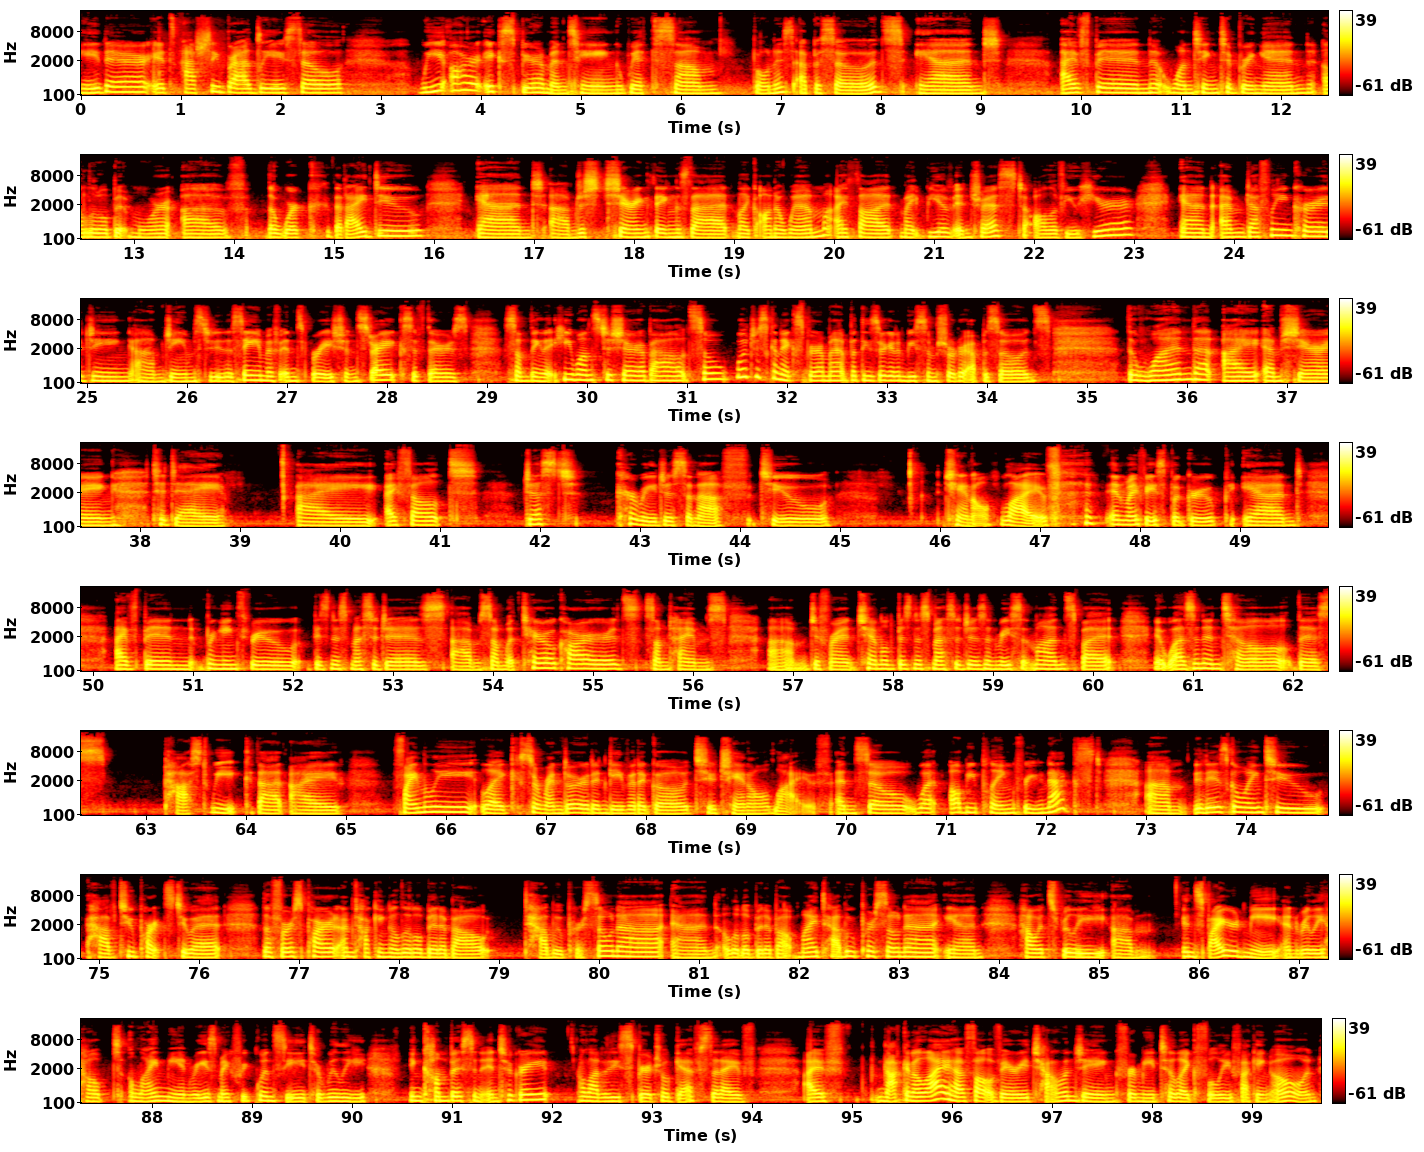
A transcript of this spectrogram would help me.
Hey there, it's Ashley Bradley. So, we are experimenting with some bonus episodes, and I've been wanting to bring in a little bit more of the work that I do and um, just sharing things that, like on a whim, I thought might be of interest to all of you here. And I'm definitely encouraging um, James to do the same if inspiration strikes, if there's something that he wants to share about. So we're just going to experiment, but these are going to be some shorter episodes. The one that I am sharing today I I felt just courageous enough to channel live in my Facebook group and I've been bringing through business messages, um, some with tarot cards, sometimes um, different channeled business messages in recent months. But it wasn't until this past week that I finally like surrendered and gave it a go to channel live. And so, what I'll be playing for you next, um, it is going to have two parts to it. The first part, I'm talking a little bit about taboo persona and a little bit about my taboo persona and how it's really um, inspired me and really helped align me and raise my frequency to really encompass and integrate a lot of these spiritual gifts that I've I've not gonna lie, have felt very challenging for me to like fully fucking own.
